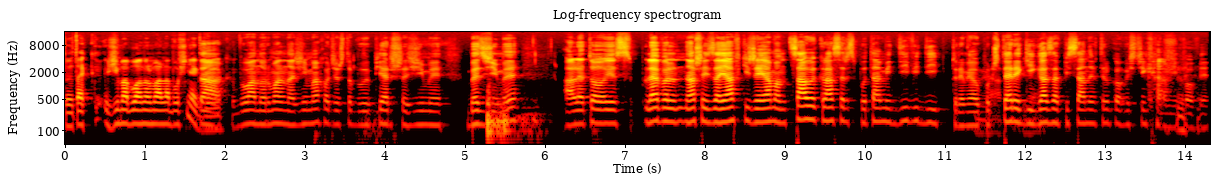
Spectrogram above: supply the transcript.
to tak zima była normalna, bo śnieg Tak, była normalna zima, chociaż to były pierwsze zimy bez zimy, ale to jest level naszej zajawki, że ja mam cały klaser z płytami DVD, które miały po Ja 4 pierdzielę. giga zapisane tylko wyścigami, powie.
